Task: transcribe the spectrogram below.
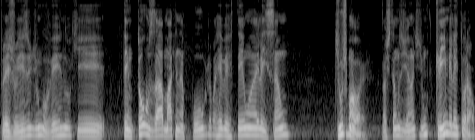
Prejuízo de um governo que tentou usar a máquina pública para reverter uma eleição de última hora. Nós estamos diante de um crime eleitoral.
